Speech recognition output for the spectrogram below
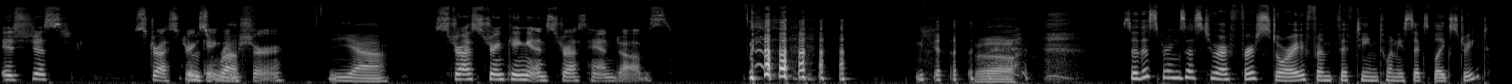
it's just stress drinking, I'm sure. Yeah. Stress drinking and stress hand jobs. Uh, So this brings us to our first story from 1526 Blake Street.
